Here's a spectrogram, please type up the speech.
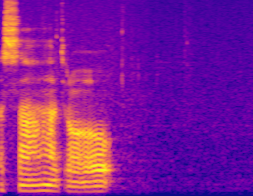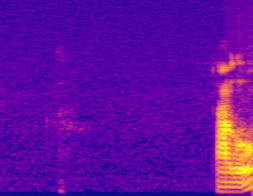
အစားကကျွန်တော်ဒါကို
